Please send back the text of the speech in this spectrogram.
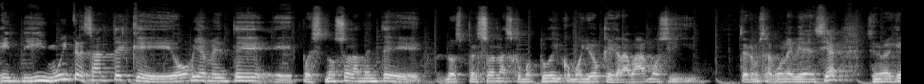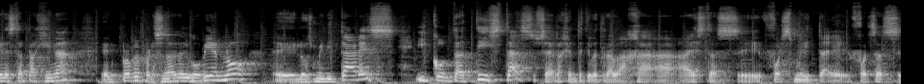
y, muy interesante que obviamente, eh, pues no solamente las personas como tú y como yo que grabamos y tenemos alguna evidencia, sino aquí en esta página el propio personal del gobierno, eh, los militares y contratistas, o sea, la gente que le trabaja a, estas eh, fuerzas, eh, fuerzas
